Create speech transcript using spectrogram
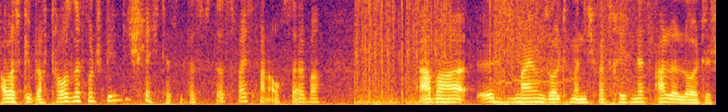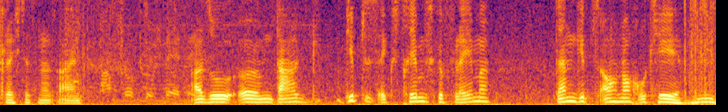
Aber es gibt auch tausende von Spielern, die schlechter sind. Das, das weiß man auch selber. Aber äh, die Meinung sollte man nicht vertreten, dass alle Leute schlechter sind als ein. Also ähm, da gibt es extremes Geflame. Dann gibt es auch noch, okay, hm,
